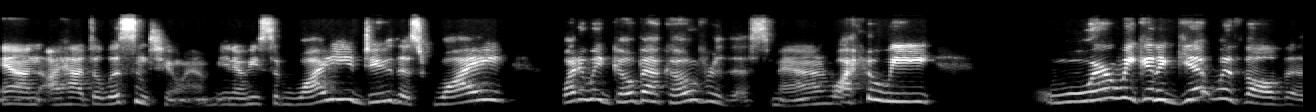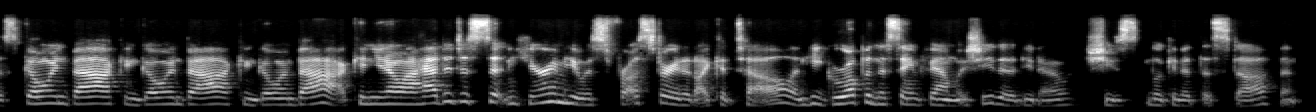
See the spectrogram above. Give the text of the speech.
and i had to listen to him. You know he said why do you do this? Why why do we go back over this man? Why do we where are we going to get with all this? Going back and going back and going back. And you know i had to just sit and hear him. He was frustrated i could tell and he grew up in the same family she did you know she's looking at this stuff and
